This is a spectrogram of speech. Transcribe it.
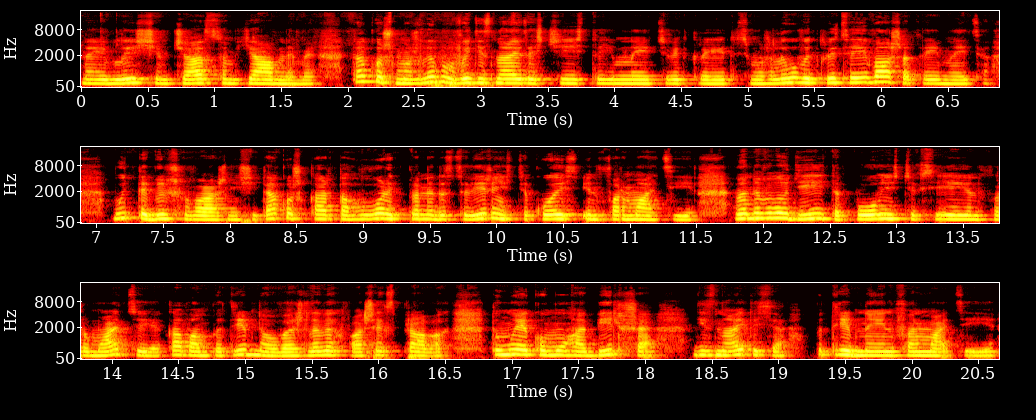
найближчим часом явними. Також, можливо, ви дізнаєтесь чиїсь таємницю, відкриєтесь, можливо, відкриється і ваша таємниця. Будьте більш уважніші. Також карта говорить про недостовірність якоїсь інформації. Ви не володієте повністю всією інформацією, яка вам потрібна у важливих ваших справах. Тому якомога більше дізнайтеся потрібної інформації.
